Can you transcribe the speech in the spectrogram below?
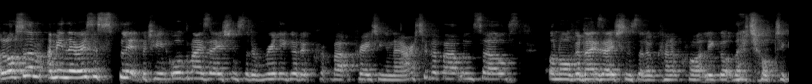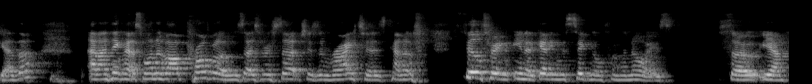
A lot of them, I mean, there is a split between organizations that are really good at about creating a narrative about themselves and organizations that have kind of quietly got their job together. And I think that's one of our problems as researchers and writers, kind of filtering, you know, getting the signal from the noise. So yeah,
